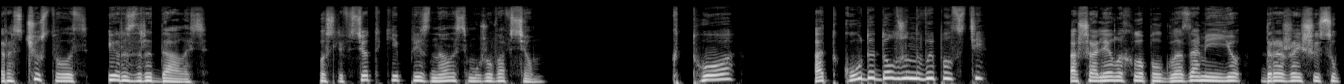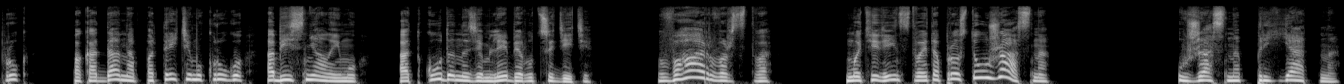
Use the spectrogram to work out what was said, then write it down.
расчувствовалась и разрыдалась. После все-таки призналась мужу во всем. «Кто? Откуда должен выползти?» Ошалело хлопал глазами ее дрожайший супруг, пока Дана по третьему кругу объясняла ему, откуда на земле берутся дети. «Варварство! Материнство — это просто ужасно!» «Ужасно приятно!»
